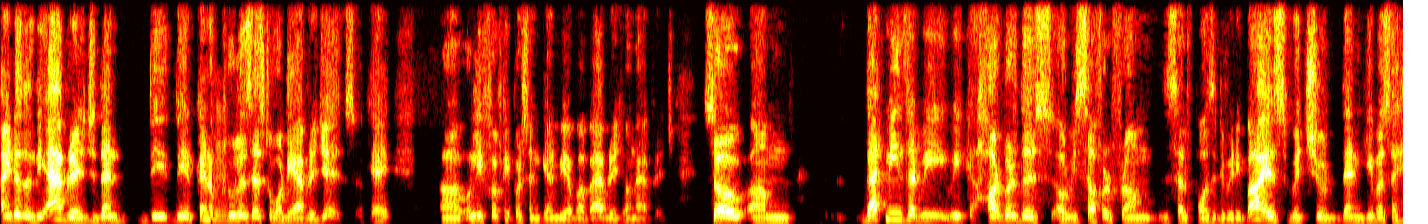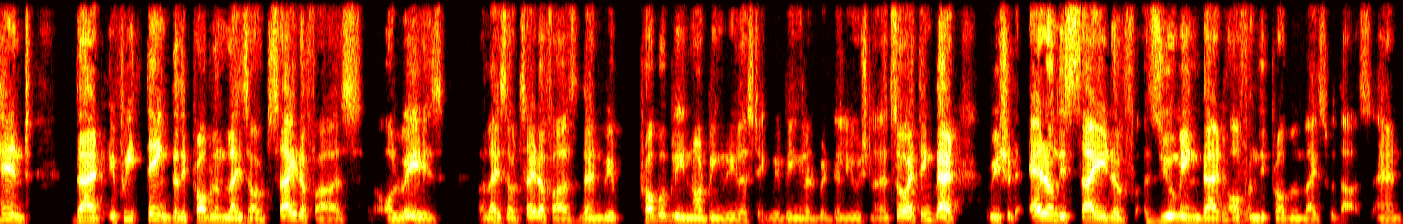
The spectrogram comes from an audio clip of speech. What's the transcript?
kinder than the average then they, they're kind mm-hmm. of clueless as to what the average is okay uh, only 50% can be above average on average so um, that means that we we harbor this or we suffer from self positivity bias which should then give us a hint that if we think that the problem lies outside of us always lies outside of us then we're probably not being realistic. We're being a little bit delusional. And so i think that we should err on the side of assuming that mm-hmm. often the problem lies with us and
